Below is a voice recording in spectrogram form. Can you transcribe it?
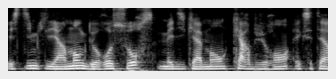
estiment qu'il y a un manque de ressources, médicaments, carburants, etc.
